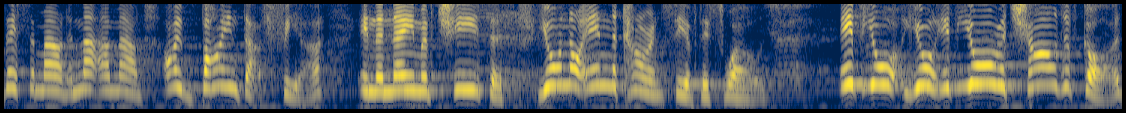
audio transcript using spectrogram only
this amount and that amount. I bind that fear in the name of Jesus. You're not in the currency of this world. If you're, you're, if you're a child of God,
